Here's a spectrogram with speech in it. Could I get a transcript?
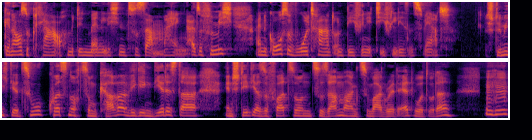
genauso klar auch mit den männlichen zusammenhängen. Also für mich eine große Wohltat und definitiv lesenswert. Stimme ich dir zu. Kurz noch zum Cover. Wie ging dir das da? Entsteht ja sofort so ein Zusammenhang zu Margaret Atwood, oder? Mhm.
